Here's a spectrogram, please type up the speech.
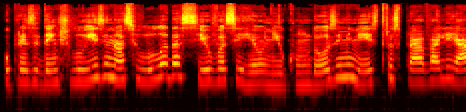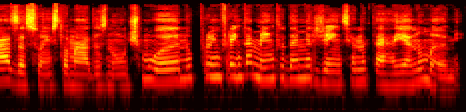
o presidente Luiz Inácio Lula da Silva se reuniu com 12 ministros para avaliar as ações tomadas no último ano para o enfrentamento da emergência na terra Yanomami.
